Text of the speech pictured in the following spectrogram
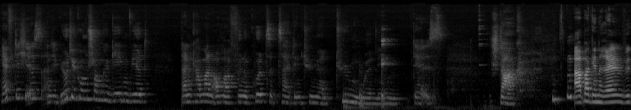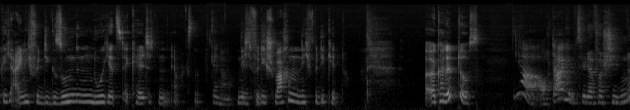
heftig ist, Antibiotikum schon gegeben wird, dann kann man auch mal für eine kurze Zeit den Thymian Thymol nehmen. Der ist stark. Aber generell wirklich eigentlich für die gesunden, nur jetzt erkälteten Erwachsenen. Genau. Nicht für die richtig. Schwachen, nicht für die Kinder. Eukalyptus. Ja, auch da gibt es wieder verschiedene.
